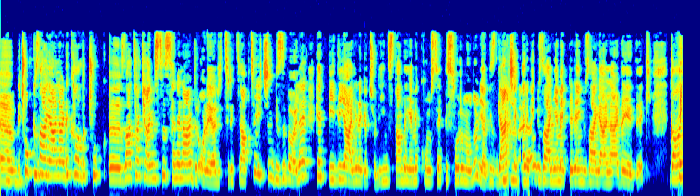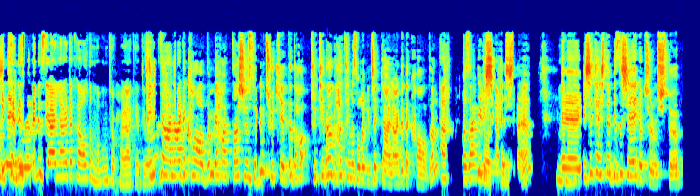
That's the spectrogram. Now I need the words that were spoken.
Ee, çok güzel yerlerde kaldık. Çok e, zaten kendisi senelerdir oraya retreat yaptığı için bizi böyle hep bildiği yerlere götürdü. Hindistan'da yemek konusu hep bir sorun olur ya. Biz gerçekten evet. en güzel yemekleri en güzel yerlerde yedik. Ganj Peki temiz Nehri'nin- temiz yerlerde kaldın mı? Bunu çok merak ediyorum. Temiz yerlerde kaldım ve hatta şöyle söyleyeyim Türkiye'de daha Türkiye'den daha temiz olabilecek yerlerde de kaldım. Heh, Özellikle. Rishikesh'te. Hı hı. Ee, Rishikesh'te bizi şeye götürmüştü.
